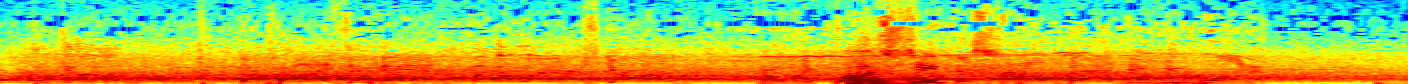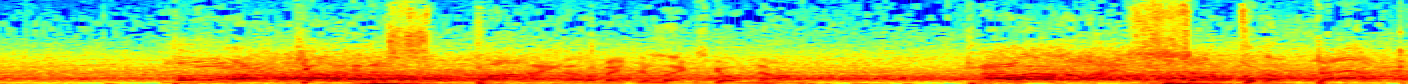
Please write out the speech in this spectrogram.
Oh, my God. The prize in hand, but the ladder's gone. Oh shit. How bad do you want it? Oh, my God, in the spine. That'll make your legs go numb. Ah, shot to the back.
